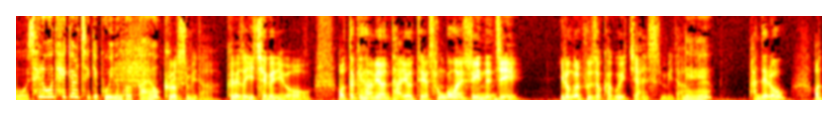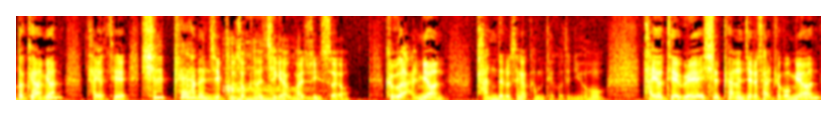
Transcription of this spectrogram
뭐 새로운 해결책이 보이는 걸까요? 그렇습니다. 그래서 이 책은요. 어떻게 하면 다이어트에 성공할 수 있는지 이런 걸 분석하고 있지 않습니다. 네. 반대로 어떻게 하면 다이어트에 실패하는지 분석하는 아. 책이라고 할 수 있어요. 그걸 알면 반대로 생각하면 되거든요. 다이어트에 왜 실패하는지를 살펴보면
